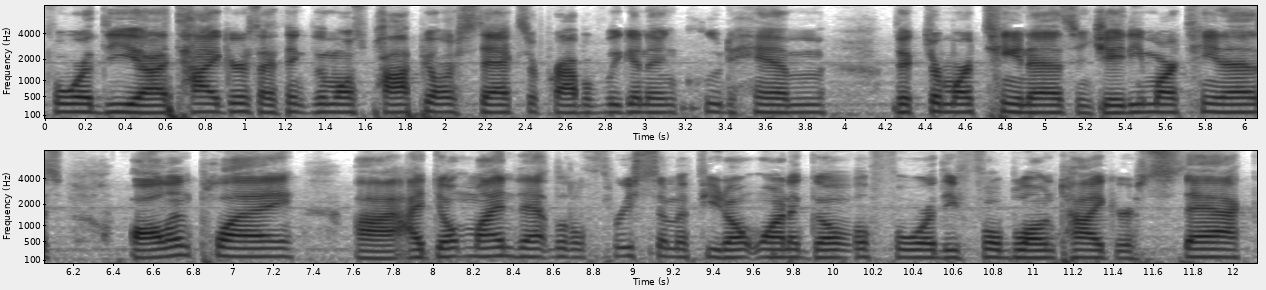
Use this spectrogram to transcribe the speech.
for the uh, Tigers. I think the most popular stacks are probably going to include him, Victor Martinez, and JD Martinez, all in play. Uh, I don't mind that little threesome if you don't want to go for the full blown Tiger stack.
